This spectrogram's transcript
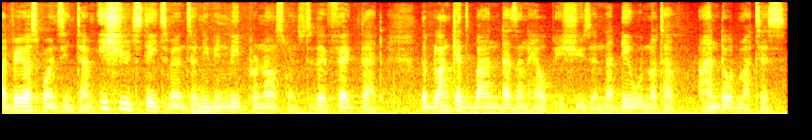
at various points in time issued statements and even made pronouncements to the effect that the blanket ban doesn't help issues and that they would not have handled matters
